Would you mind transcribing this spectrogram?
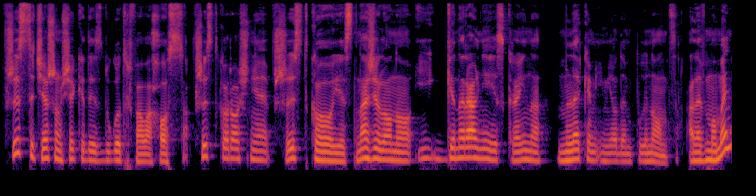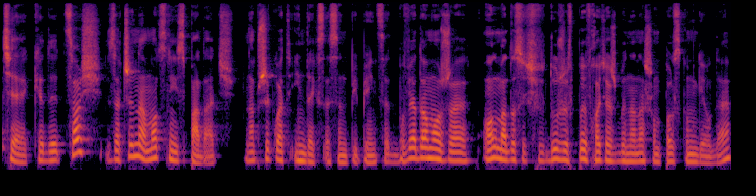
Wszyscy cieszą się, kiedy jest długotrwała hossa. Wszystko rośnie, wszystko jest na zielono i generalnie jest kraina mlekiem i miodem płynąca. Ale w momencie, kiedy coś zaczyna mocniej spadać, na przykład indeks S&P 500, bo wiadomo, że on ma dosyć duży wpływ chociażby na naszą polską giełdę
